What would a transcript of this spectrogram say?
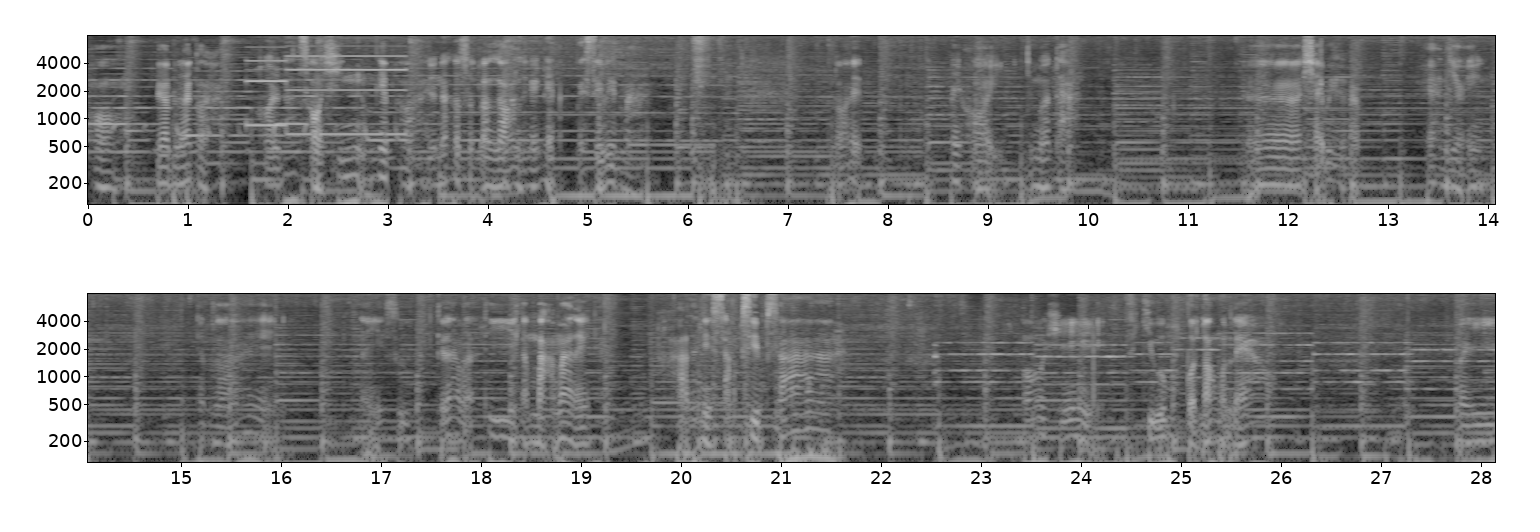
พอเดี๋ยวดูหน้าก่อนครับ ขอนั่งสองชิ้นเรียบร้อยเดี๋ยวนะสดๆร้อนๆเลยเนี่ย ไปเซเว่นมา ร้อยไม่พอจำนวนตาเออใช้ไปเถอะครับแค่อันเดียวเองเรียบร้อย ในสุดก็ได้วันที่ลำบากมากเลยนะค่าสนิท30ซ่าโอเค สกิลปลดล็อกหมดแล้ว ไปที่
